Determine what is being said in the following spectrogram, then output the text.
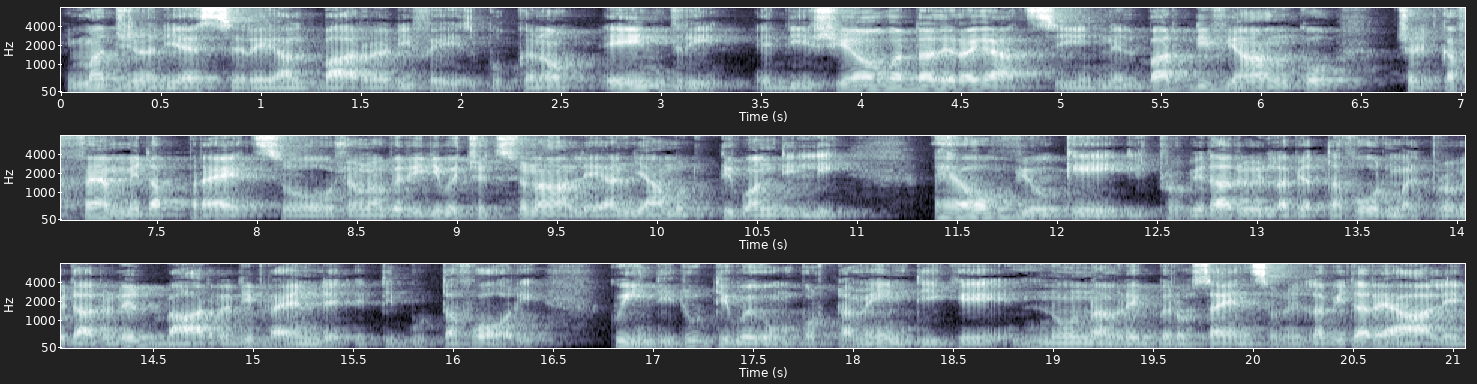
Immagina di essere al bar di Facebook, no? Entri e dici, oh guardate ragazzi, nel bar di fianco c'è il caffè a metà prezzo, c'è un aperitivo eccezionale, andiamo tutti quanti lì è ovvio che il proprietario della piattaforma, il proprietario del bar ti prende e ti butta fuori. Quindi tutti quei comportamenti che non avrebbero senso nella vita reale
